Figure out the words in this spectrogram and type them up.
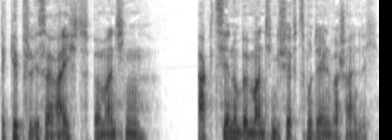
der Gipfel ist erreicht bei manchen Aktien und bei manchen Geschäftsmodellen wahrscheinlich.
